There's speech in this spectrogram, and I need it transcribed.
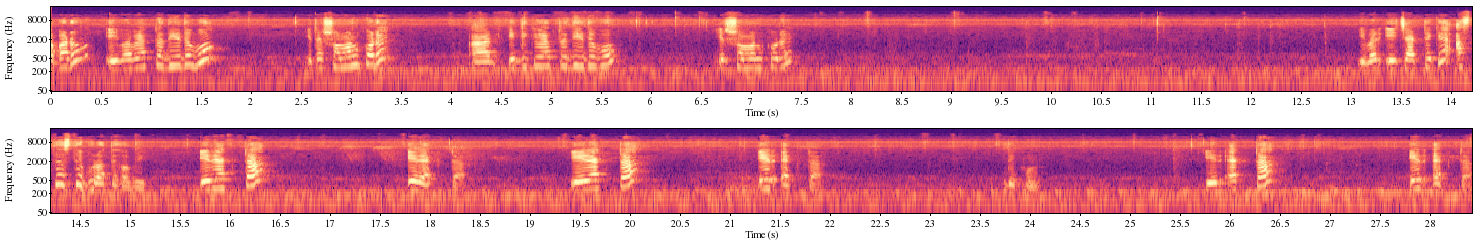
আবারও এইভাবে একটা দিয়ে দেব। এটা সমান করে আর এদিকেও একটা দিয়ে দেব। এর সমান করে এবার এই চারটেকে আস্তে আস্তে ঘোরাতে হবে। এর একটা এর একটা। এর একটা এর একটা। দেখুন। এর একটা এর একটা।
